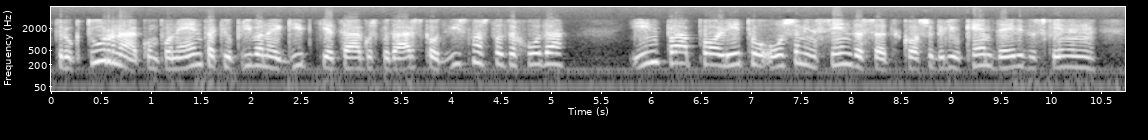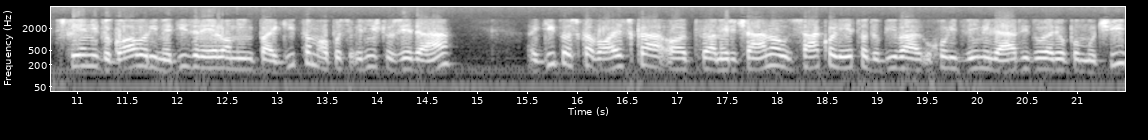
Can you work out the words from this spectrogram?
strukturna komponenta, ki vpliva na Egipt, je ta gospodarska odvisnost od Zahoda in pa po letu 1978, ko so bili v Camp Davidu sklenjeni sklenjeni dogovori med Izraelom in pa Egiptom o posredništvu ZDA. Egiptovska vojska od američanov vsako leto dobiva okoli 2 milijardi dolarjev pomoči,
